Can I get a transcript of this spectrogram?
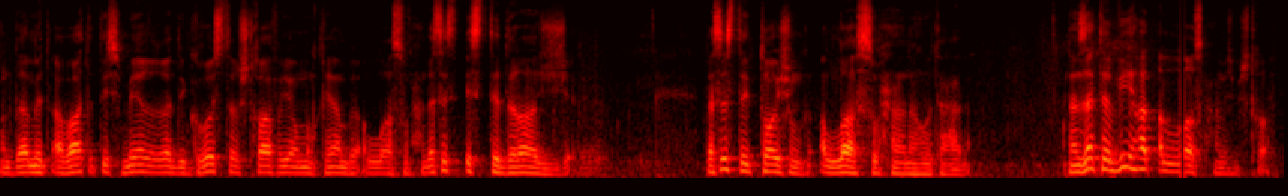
Und damit erwartet dich mehrere, die größte Strafe Yawm al-Qiyam bei Allah subhanahu Das ist Istidraj. Das ist die Täuschung Allah subhanahu wa ta'ala. Dann sagt er, wie hat Allah mich bestraft?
